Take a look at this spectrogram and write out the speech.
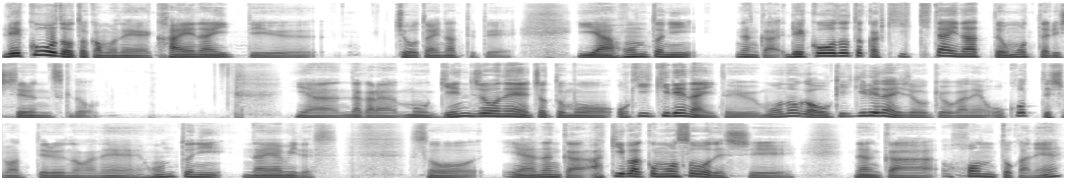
レコードとかもね、買えないっていう状態になってて、いや、本当になんかレコードとか聞きたいなって思ったりしてるんですけど、いや、だからもう現状ね、ちょっともう起ききれないという、ものが起ききれない状況がね、起こってしまってるのがね、本当に悩みです。そう。いや、なんか空き箱もそうですし、なんか本とかね、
